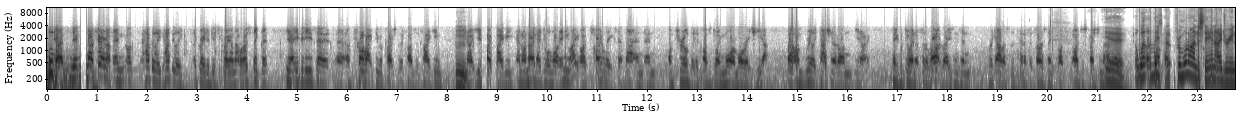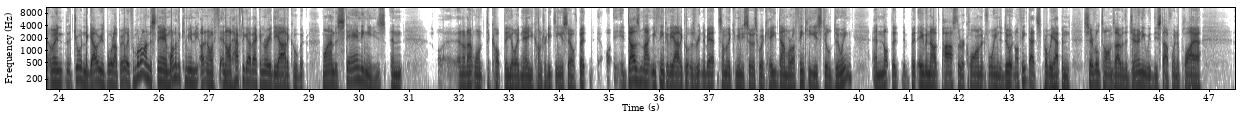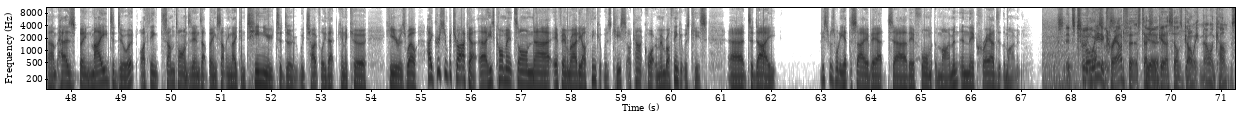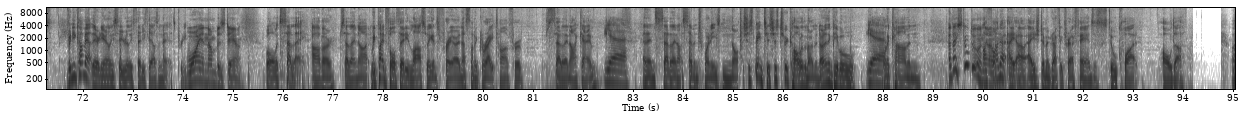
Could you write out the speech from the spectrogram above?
Okay, yeah, no, fair enough, and I happily happily agree to disagree on that one. I just think that you know if it is a, a proactive approach that the clubs are taking, Mm. you know, you'd hope maybe, and I know they do a lot anyway. I totally accept that, and, and I'm thrilled that the clubs are doing more and more each year. But I'm really passionate on you know people doing it for the right reasons, and regardless of the benefits, I just think I, I just question that. Yeah. Well, at least uh, from what I understand, Adrian, I mean, the Jordan De Goey was brought up earlier. From what I understand, one of the community, and I- and I'd have to go back and read the article, but my understanding is, and uh, and I don't want to cop the "oh, now you're contradicting yourself," but uh, it does make me think of the article that was written about some of the community service work he'd done, where I think he is still doing, and not that, but even though it's past the requirement for him to do it, and I think that's probably happened several times over the journey with this stuff when a player um, has been made to do it, I think sometimes it ends up being something they continue to do, which hopefully that can occur here as well. Hey, Christian Petrarca, uh, his comments on uh, FM radio, I think it was Kiss, I can't quite remember, I think it was Kiss uh, today. This was what he had to say about uh, their form at the moment and their crowds at the moment. It's two Well, we need a crowd first to actually Yeah. get ourselves going. No one comes. When you come out there and you only see really 30,000 there, it's pretty... Why are numbers down? Well, it's Saturday, Arvo, Saturday night. We played 4.30 last week against Freo, and that's not a great time for a Saturday night game. Yeah, And then Saturday night 7.20 is not... It's just been... T- it's just too cold at the moment. I don't think people yeah. want to come and... Are they still doing... I find um, our, our age demographic for our fans is still quite older.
